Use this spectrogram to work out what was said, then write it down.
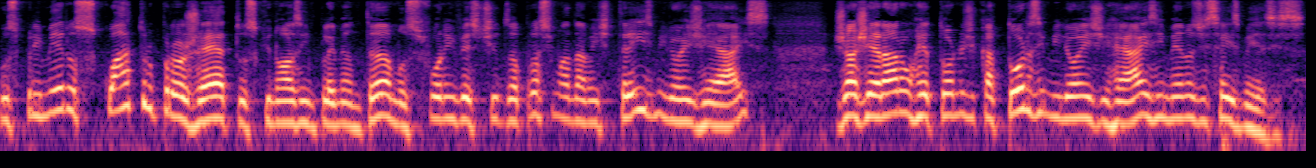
os primeiros quatro projetos que nós implementamos foram investidos aproximadamente 3 milhões de reais, já geraram um retorno de 14 milhões de reais em menos de seis meses.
